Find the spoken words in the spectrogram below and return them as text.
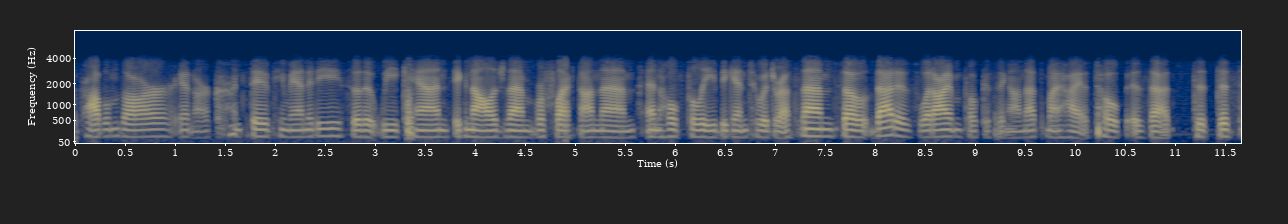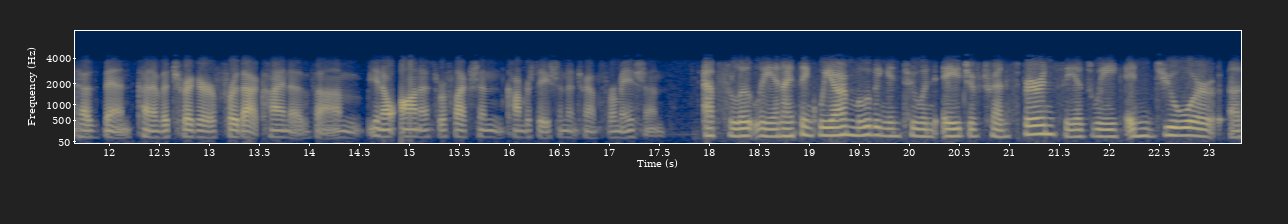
the problems are in our current state of humanity so that we can acknowledge them, reflect on them, and hopefully begin to address them. So that is what I'm focusing on. That's my highest hope is that that this has been kind of a trigger for that kind of um, you know honest reflection, conversation, and transformation. Absolutely. And I think we are moving into an age of transparency as we endure uh,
